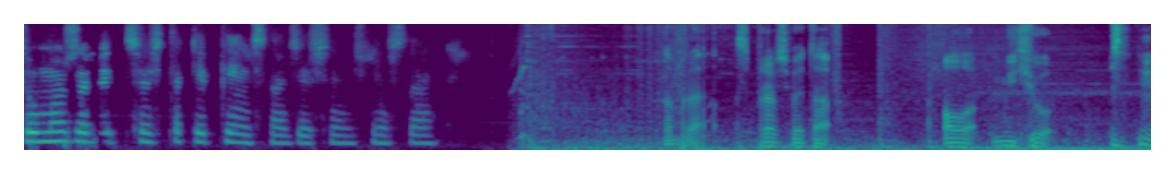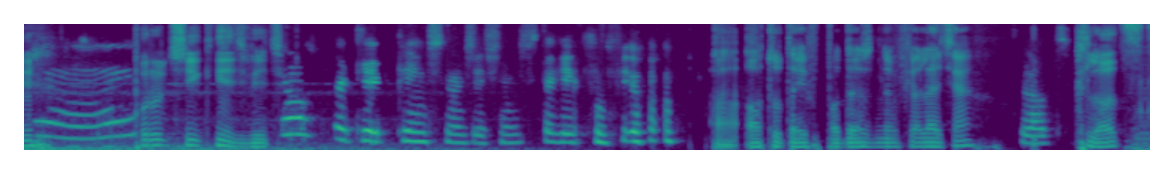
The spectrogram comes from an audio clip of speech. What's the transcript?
tu może być coś takie 5 na 10, myślę. Dobra, sprawdźmy to. O, misiu. Mm, Porucznik niedźwiedź. No, takie 5 na 10, tak jak mówiłam. A o tutaj w potężnym fiolecie. Lot. Kloc.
